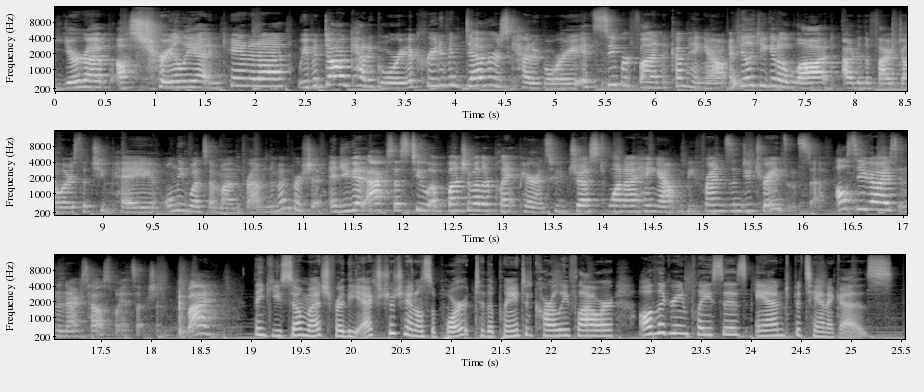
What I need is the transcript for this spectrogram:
Europe, Australia, and Canada. We have a dog category, a creative endeavors category. It's super fun. Come hang out. I feel like you get a lot out of the $5 that you pay only once a month from the membership. And you get access to a bunch of other plant parents who just want to hang out and be friends and do trades and stuff. I'll see you guys in the next houseplant section. Bye! Thank you so much for the extra channel support to the planted cauliflower, all the green places, and botanicas.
